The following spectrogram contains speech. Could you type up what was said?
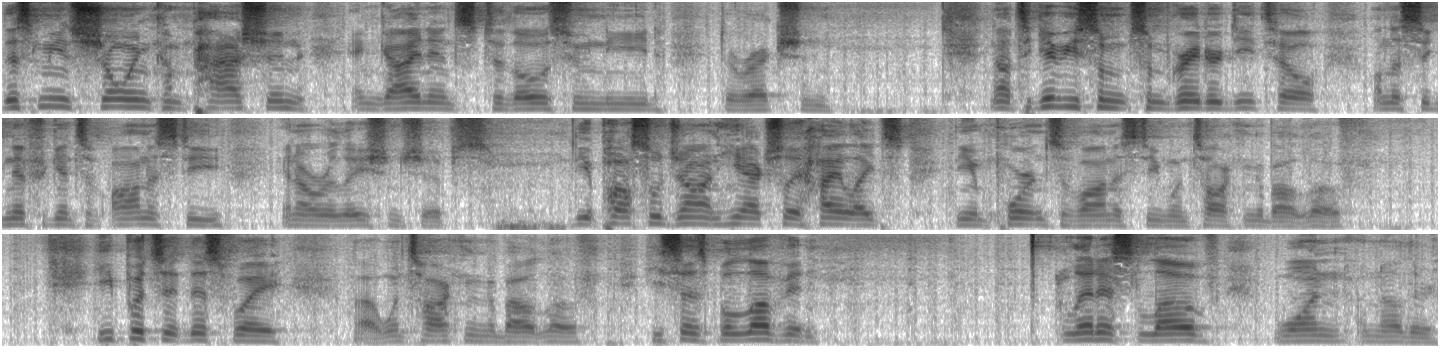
This means showing compassion and guidance to those who need direction. Now, to give you some, some greater detail on the significance of honesty in our relationships, the Apostle John, he actually highlights the importance of honesty when talking about love. He puts it this way uh, when talking about love. He says, Beloved, let us love one another.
